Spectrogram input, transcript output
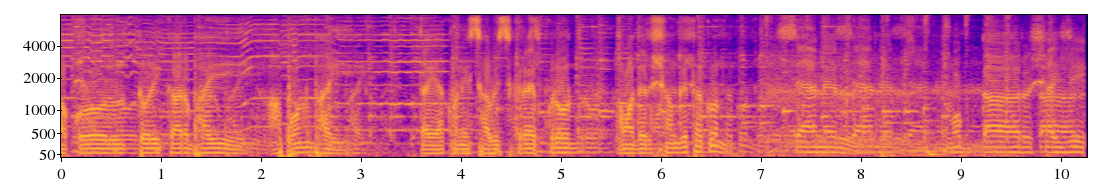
সকল তরিকার ভাই, আপন ভাই, তাই এখনই সাবস্ক্রাইব করুন আমাদের সঙ্গে থাকুন। চ্যানেল মুক্তার সাইজি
